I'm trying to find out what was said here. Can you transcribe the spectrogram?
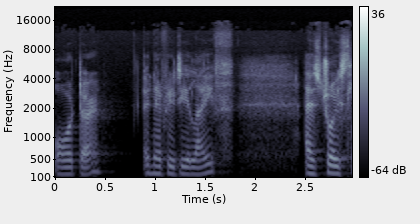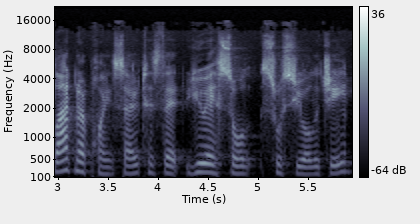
order in everyday life, as Joyce Ladner points out, is that US sociology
